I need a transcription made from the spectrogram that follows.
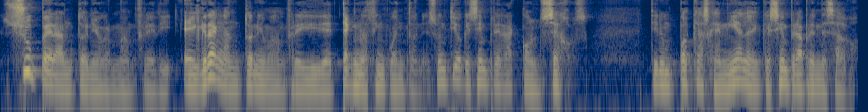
super Antonio Manfredi, el gran Antonio Manfredi de Tecno Cincuentones, un tío que siempre da consejos tiene un podcast genial en el que siempre aprendes algo.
